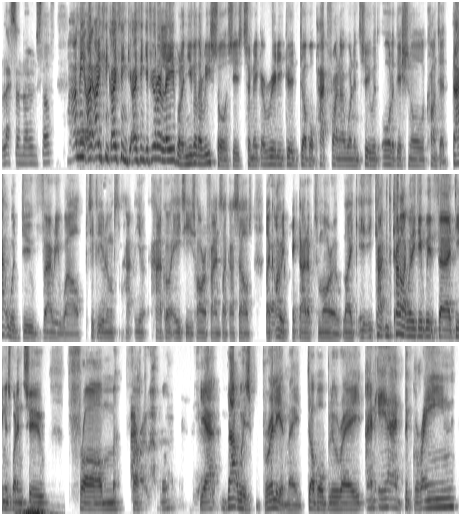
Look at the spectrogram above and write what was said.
lesser known stuff. I mean, I, I think, I think, I think if you're a label and you got the resources to make a really good double pack Fright Night One and Two with all additional content, that would do very well, particularly Yeah. amongst you know, hardcore '80s horror fans like ourselves. Like, Yeah. I would pick that up tomorrow. Like, it, it kind, kind of like what they did with uh, Demons One and Two from. Arrow. Yeah, that was brilliant, mate. Double Blu-ray, and it had the grain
